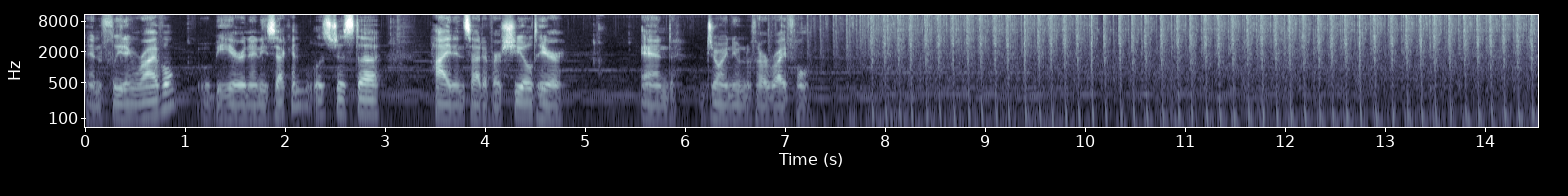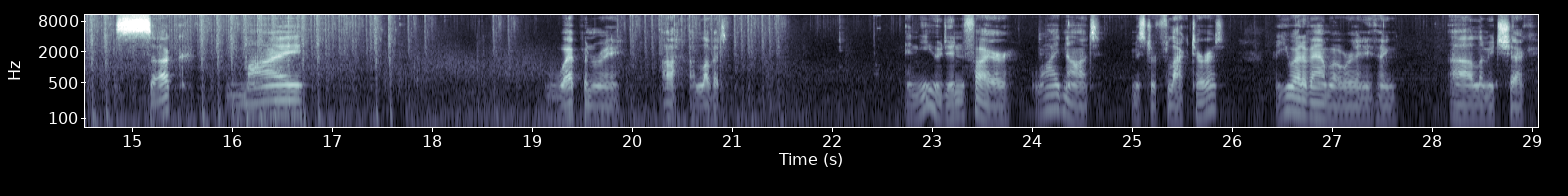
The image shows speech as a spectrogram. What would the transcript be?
And fleeting rival will be here in any second. Let's just uh, hide inside of our shield here and join in with our rifle. Suck my weaponry. Ah, I love it. And you didn't fire. Why not, Mr. Flak Turret? Are you out of ammo or anything? Uh, let me check.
